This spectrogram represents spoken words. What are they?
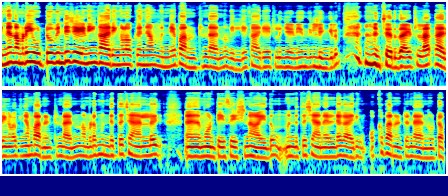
പിന്നെ നമ്മുടെ യൂട്യൂബിന്റെ ജേണിയും കാര്യങ്ങളൊക്കെ ഞാൻ മുന്നേ പറഞ്ഞിട്ടുണ്ടായിരുന്നു. വലിയ കാര്യമായിട്ടുള്ള ജേണിയൊന്നും ഇല്ലെങ്കിലും ചെറുതായിട്ടുള്ള കാര്യങ്ങളൊക്കെ ഞാൻ പറഞ്ഞിട്ടുണ്ടായിരുന്നു. നമ്മുടെ മുന്നത്തെ ചാനൽ മോണിറ്റൈസേഷൻ ആയതും മുന്നത്തെ ചാനലിന്റെ കാര്യവും ഒക്കെ പറഞ്ഞിട്ടുണ്ടായിരുന്നു കേട്ടോ.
